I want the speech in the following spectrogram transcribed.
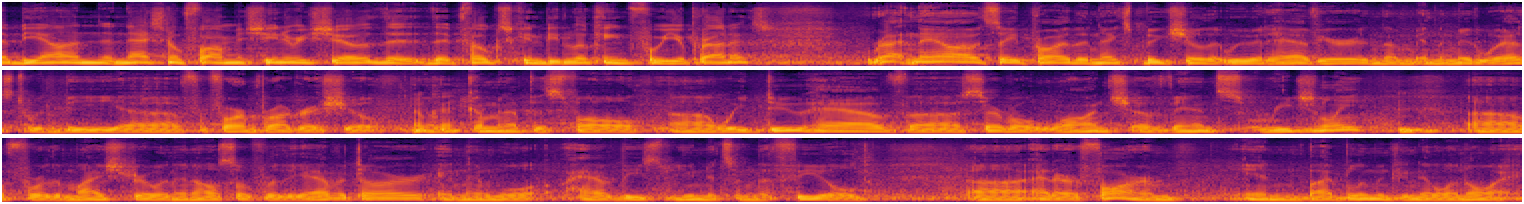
uh, beyond the National Farm Machinery Show that, that folks can be looking for your products? Right now, I would say probably the next big show that we would have here in the in the Midwest would be uh, for Farm Progress Show. Okay. Know, coming up this fall, uh, we do have uh, several launch events regionally mm-hmm. Uh, for the Maestro, and then also for the Avatar, and then we'll have these units in the field uh, at our farm in by Bloomington, Illinois.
